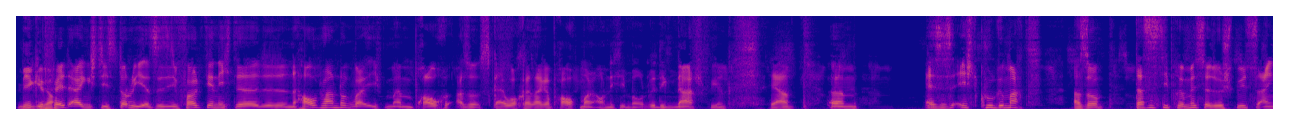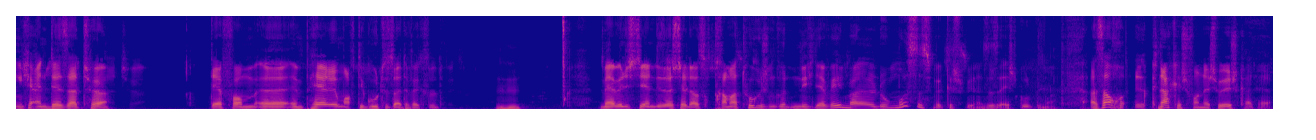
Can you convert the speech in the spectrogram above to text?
mir gefällt ja. eigentlich die Story. Also sie folgt ja nicht der, der, der Haupthandlung, weil ich man braucht, also Skywalker-Saga braucht man auch nicht immer unbedingt nachspielen. Ja. Ähm, es ist echt cool gemacht. Also, das ist die Prämisse. Du spielst eigentlich einen Deserteur, der vom äh, Imperium auf die gute Seite wechselt. Mhm. Mehr will ich dir an dieser Stelle aus dramaturgischen Gründen nicht erwähnen, weil du musst es wirklich spielen. Es ist echt gut gemacht. Es ist auch knackig von der Schwierigkeit her.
